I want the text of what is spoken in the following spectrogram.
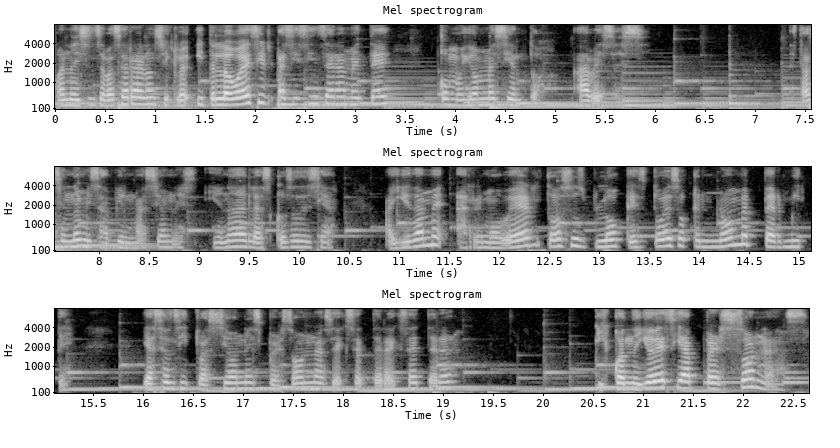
Cuando dicen se va a cerrar un ciclo, y te lo voy a decir así sinceramente como yo me siento a veces. Estaba haciendo mis afirmaciones y una de las cosas decía, ayúdame a remover todos esos bloques, todo eso que no me permite, ya sean situaciones, personas, etcétera, etcétera. Y cuando yo decía personas,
